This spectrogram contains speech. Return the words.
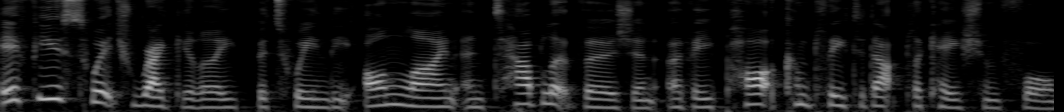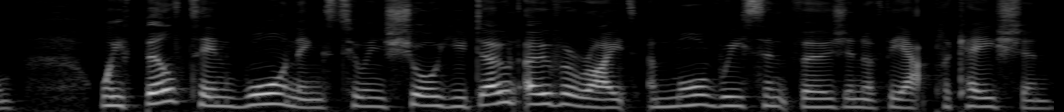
If you switch regularly between the online and tablet version of a part completed application form, we've built in warnings to ensure you don't overwrite a more recent version of the application.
